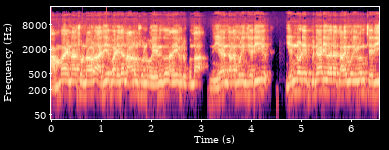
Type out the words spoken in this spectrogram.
அம்மா என்ன சொன்னாங்களோ அதே பாணி தான் நானும் சொல்லுவேன். எனக்கும் அதே விருப்பம் தான் என் தலைமுறையும் சரி என்னுடைய பின்னாடி வர தலைமுறைகளும் சரி.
